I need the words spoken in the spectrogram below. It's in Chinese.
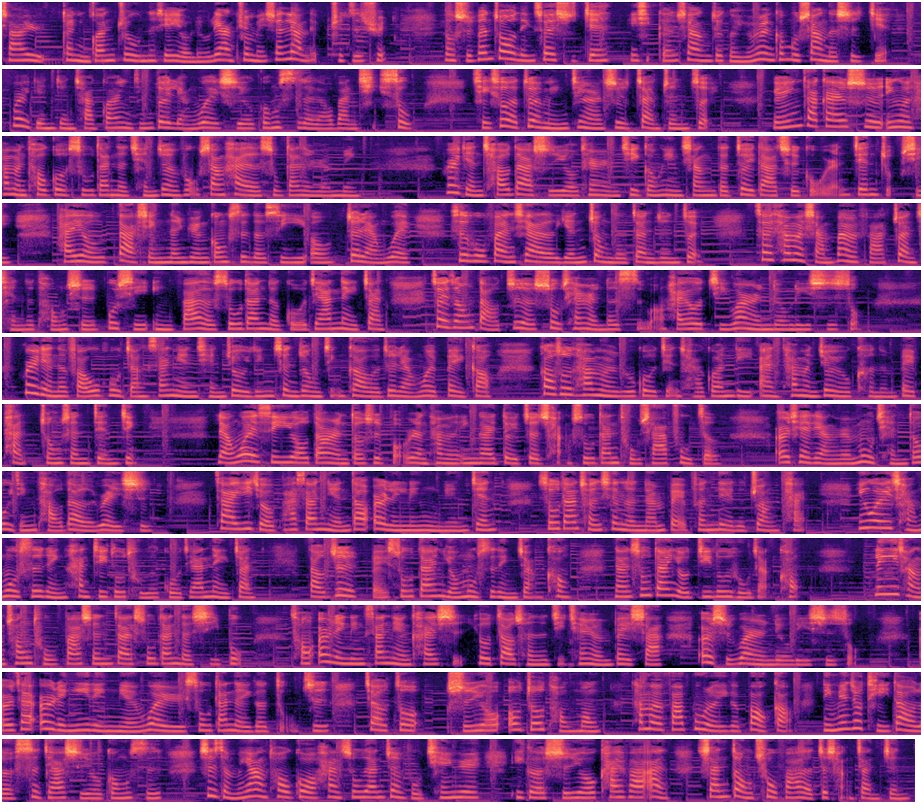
鲨语，带你关注那些有流量却没声量的有趣资讯，用十分钟零碎时间，一起跟上这个永远跟不上的世界。瑞典检察官已经对两位石油公司的老板起诉，起诉的罪名竟然是战争罪，原因大概是因为他们透过苏丹的前政府伤害了苏丹的人民。瑞典超大石油天然气供应商的最大持股人兼主席，还有大型能源公司的 CEO，这两位似乎犯下了严重的战争罪。在他们想办法赚钱的同时，不惜引发了苏丹的国家内战，最终导致了数千人的死亡，还有几万人流离失所。瑞典的法务部长三年前就已经慎重警告了这两位被告，告诉他们，如果检察官立案，他们就有可能被判终身监禁。两位 CEO 当然都是否认他们应该对这场苏丹屠杀负责。而且两人目前都已经逃到了瑞士。在一九八三年到二零零五年间，苏丹呈现了南北分裂的状态，因为一场穆斯林和基督徒的国家内战，导致北苏丹由穆斯林掌控，南苏丹由基督徒掌控。另一场冲突发生在苏丹的西部，从二零零三年开始，又造成了几千人被杀，二十万人流离失所。而在二零一零年，位于苏丹的一个组织叫做石油欧洲同盟，他们发布了一个报告，里面就提到了四家石油公司是怎么样透过和苏丹政府签约一个石油开发案，煽动触发了这场战争。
